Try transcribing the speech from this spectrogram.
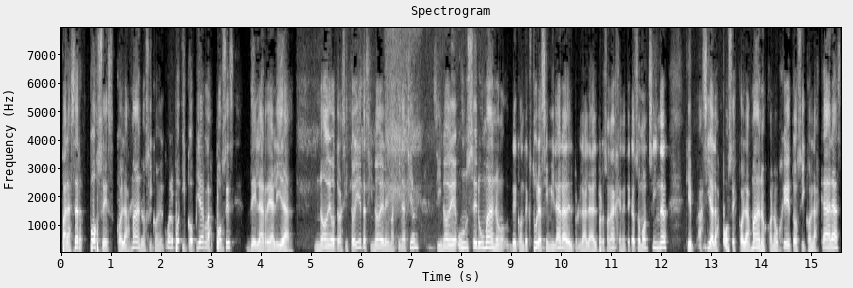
para hacer poses con las manos y con el cuerpo y copiar las poses de la realidad, no de otras historietas, sino de la imaginación, sino de un ser humano de contextura similar a, la del personaje, en este caso Mort Cinder, que hacía las poses con las manos, con objetos y con las caras,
